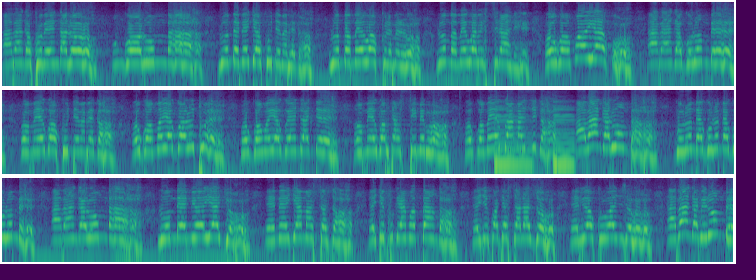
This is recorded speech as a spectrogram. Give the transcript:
abange kuba engalo ng'olumba lumba emyoyo gy'okudda emabega lumba omwoyo gw'okulemererwa lumba omwoyo gw'ebisiraani ogwo omwoyo ogwo abange gulumbe omwoyo gw'okudda emabega ogwo omwoyo gw'olutwe ogwo omwoyo gw'endwadde omwoyo gw'obutasiimibwa ogwo omwoyo gw'amaziga abange lumba gulumbe gulumbe gulumbe. Abange lumba. Lumba emyoyo egyo emyoyo gy'amasaza egifugira mu bbanga egikwata esalazo ebyokulwanyizo abange birumbe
